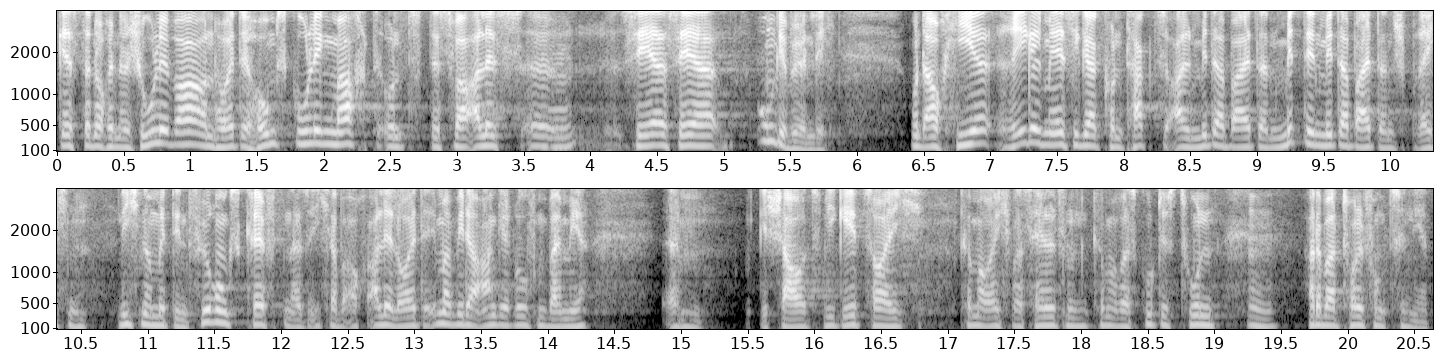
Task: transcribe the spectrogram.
gestern noch in der Schule war und heute Homeschooling macht. Und das war alles äh, mhm. sehr, sehr ungewöhnlich. Und auch hier regelmäßiger Kontakt zu allen Mitarbeitern, mit den Mitarbeitern sprechen, nicht nur mit den Führungskräften. Also ich habe auch alle Leute immer wieder angerufen bei mir, ähm, geschaut, wie geht's euch? Können wir euch was helfen? Können wir was Gutes tun? Mhm. Hat aber toll funktioniert.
